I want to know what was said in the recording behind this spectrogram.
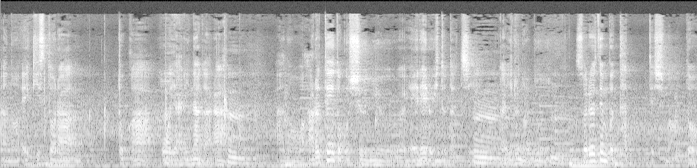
あのエキストラとかをやりながら、うん。あのある程度こう収入を得れる人たちがいるのに、うん。それを全部立ってしまうと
